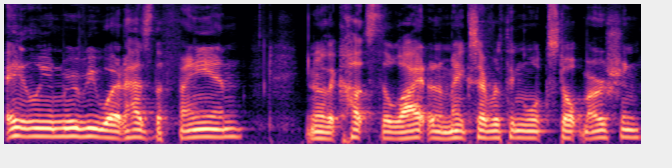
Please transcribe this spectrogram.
Alien movie where it has the fan, you know, that cuts the light and it makes everything look stop motion.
